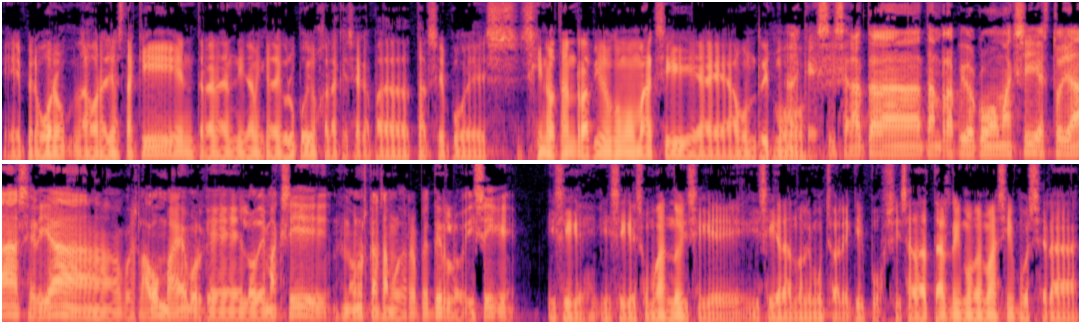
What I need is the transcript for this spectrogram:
Eh, pero bueno, ahora ya está aquí, entrará en dinámica de grupo y ojalá que sea capaz de adaptarse, pues si no tan rápido como Maxi, eh, a un ritmo... Ah, que si se adapta tan rápido como Maxi, esto ya sería pues la bomba, ¿eh? Porque lo de Maxi no nos cansamos de repetirlo y sigue. y sigue y sigue sumando y sigue y sigue dándole mucho al equipo si se adapta al ritmo de Masi pues será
